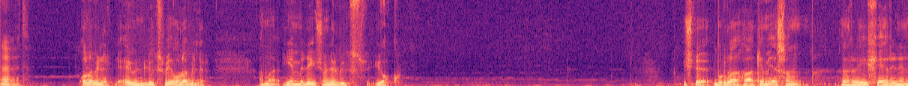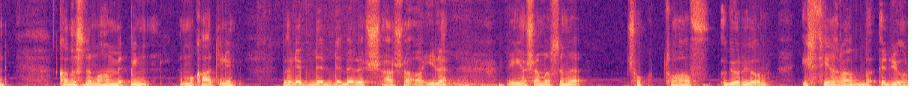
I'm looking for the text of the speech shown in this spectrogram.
Evet. Olabilir. Evin lüks bir olabilir. Ama yemede içmede lüks yok. İşte burada Hatem Esam Rey şehrinin kadısı Muhammed bin Mukatil'in böyle debdebe ve şaşaa ile yaşamasını çok tuhaf görüyor, istigrab ediyor,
